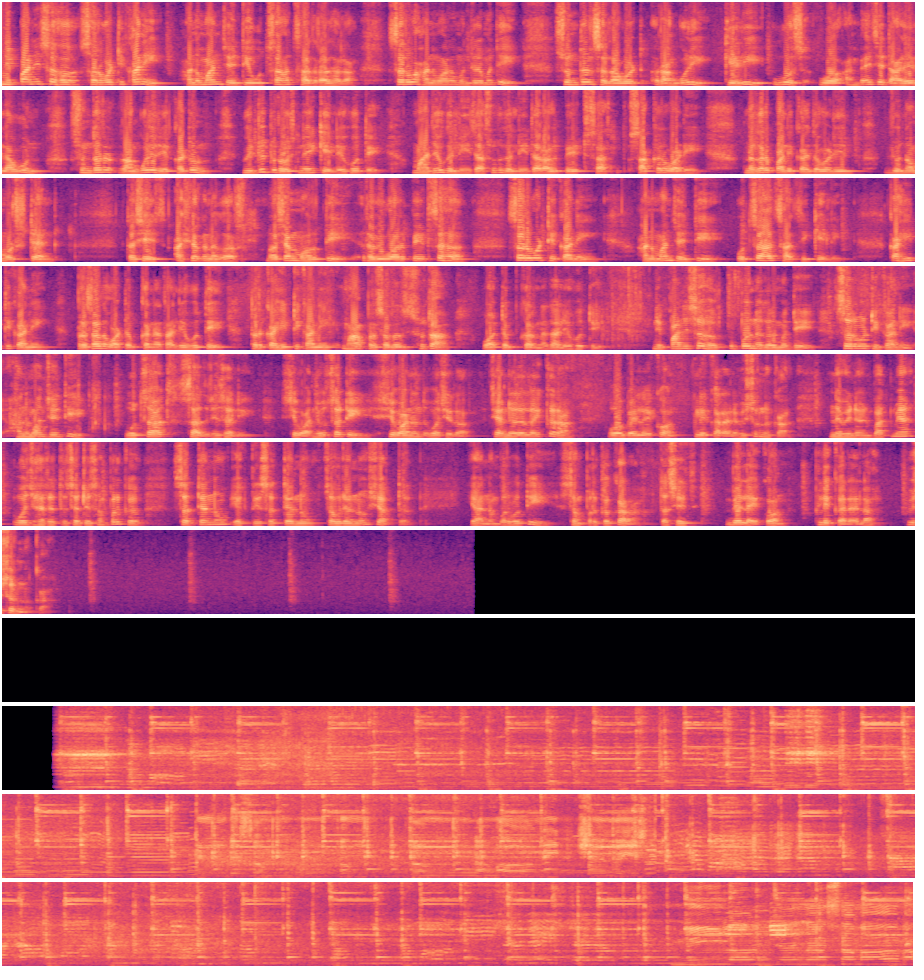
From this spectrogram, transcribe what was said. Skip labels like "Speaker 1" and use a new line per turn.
निपाणीसह सर्व ठिकाणी हनुमान जयंती उत्साहात साजरा झाला. सर्व हनुमान मंदिरामध्ये सुंदर सजावट रांगोळी केळी ऊस व आंब्याचे डाळे लावून सुंदर रांगोळी रेखाटून विद्युत रोषणाई केले होते. महादेव गल्ली जासूद गल्ली दलालपेठ सा साखरवाडी नगरपालिकाजवळील जुना मोठ स्टँड तसेच अशोकनगर स्मशान मारुती रविवार पेठसह सर्व ठिकाणी हनुमान जयंती उत्साहात साजरी केली. काही ठिकाणी प्रसाद वाटप करण्यात आले होते तर काही ठिकाणी महाप्रसादसुद्धा वाटप करण्यात आले होते. निपाणीसह उपनगरमध्ये सर्व ठिकाणी हनुमान जयंती उत्साहात साजरी झाली. शिवा न्यूजसाठी शिवानंद वशिदार चॅनलला लाईक करा व बेल आयकॉन क्लिक करायला विसरू नका. नवीन नवीन बातम्या व जाहिरातीसाठी संपर्क सत्त्याण्णव एकतीस सत्त्याण्णव चौऱ्याण्णव शहात्तर. या नंबरवरती संपर्क करा. तसेच बेल आयकॉन क्लिक करायला विसरू नका.
सम्भूतं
